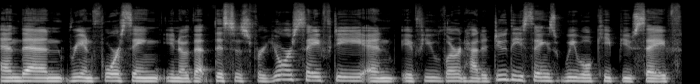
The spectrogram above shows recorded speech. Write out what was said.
and then reinforcing, you know, that this is for your safety and if you learn how to do these things, we will keep you safe.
